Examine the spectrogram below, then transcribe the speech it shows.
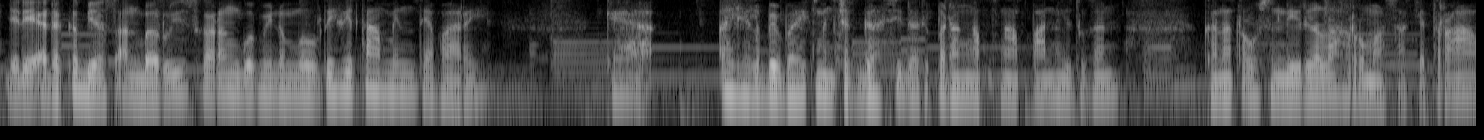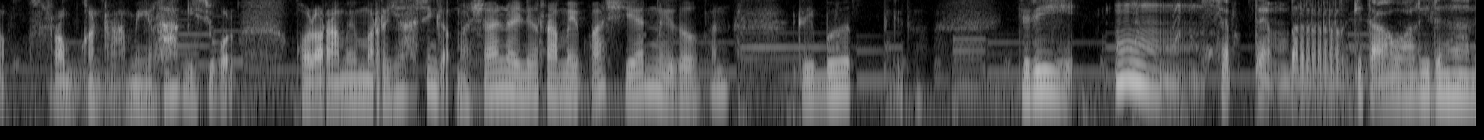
Jadi ada kebiasaan baru sih sekarang gue minum multivitamin tiap hari. Kayak ah ya lebih baik mencegah sih daripada ngap-ngapan gitu kan karena tahu sendirilah rumah sakit ra, bukan rame lagi sih. Kalau kalau rame meriah sih nggak masalah. Ini rame pasien gitu kan ribet gitu. Jadi hmm, September kita awali dengan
